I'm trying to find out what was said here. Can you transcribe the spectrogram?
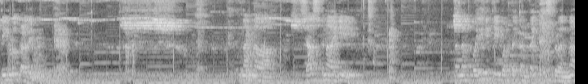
ತಿಂಗಳು ಕಳೆದಿದೆ. ನನ್ನ ಶಾಸಕನಾಗಿ ನನ್ನ ಪರಿಣಿತಿ ಬರ್ತಕ್ಕಂಥ ಕೆಲಸಗಳನ್ನು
